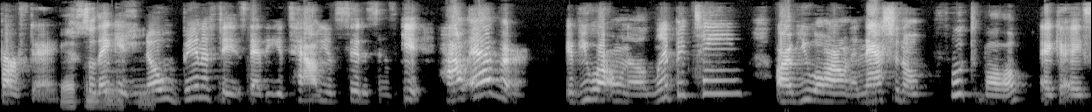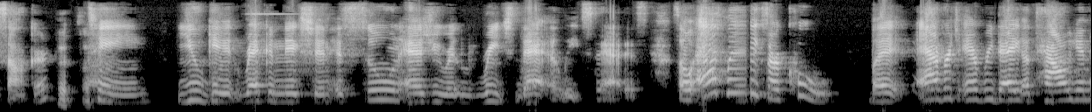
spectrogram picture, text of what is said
birthday. That's So they get no benefits that the Italian citizens get. However, if you are on an Olympic team or if you are on a national football, aka soccer, team, you get recognition as soon as you reach that elite status. So athletes are cool, but average everyday Italian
